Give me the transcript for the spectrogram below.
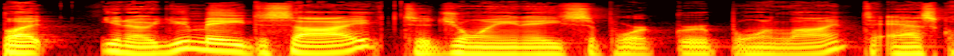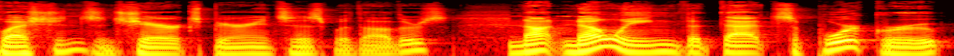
But, you know, you may decide to join a support group online to ask questions and share experiences with others, not knowing that that support group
